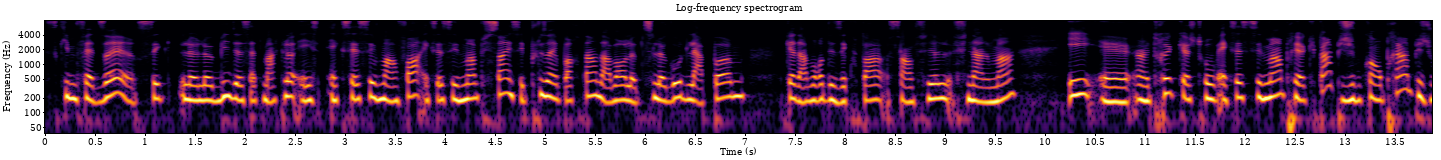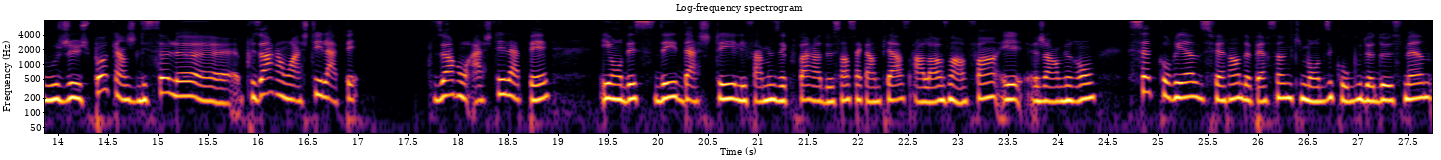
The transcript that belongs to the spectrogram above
ce qui me fait dire, c'est que le lobby de cette marque-là est excessivement fort, excessivement puissant et c'est plus important d'avoir le petit logo de la pomme que d'avoir des écouteurs sans fil finalement. Et euh, un truc que je trouve excessivement préoccupant, puis je vous comprends, puis je vous juge pas quand je lis ça, là, euh, plusieurs ont acheté la paix. Plusieurs ont acheté la paix et ont décidé d'acheter les fameux écouteurs à 250 pièces à leurs enfants. Et j'ai environ sept courriels différents de personnes qui m'ont dit qu'au bout de deux semaines,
